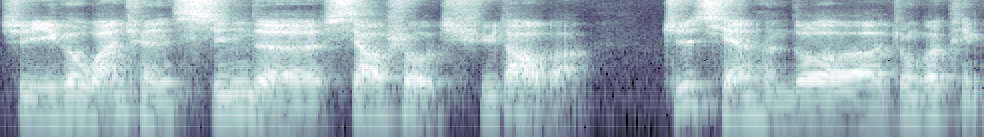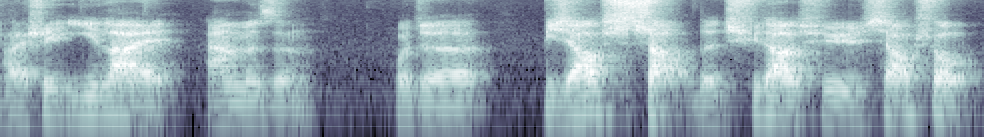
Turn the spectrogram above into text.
是一个完全新的销售渠道吧。之前很多中国品牌是依赖 Amazon 或者比较少的渠道去销售，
